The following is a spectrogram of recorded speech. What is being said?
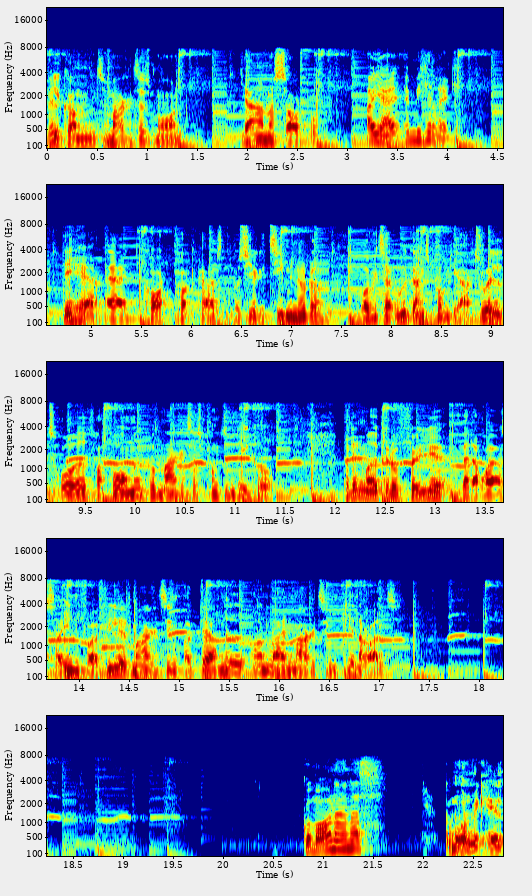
Velkommen til Marketers Morgen. Jeg er Anders Sautrup. Og jeg er Michael Rik. Det her er et kort podcast på cirka 10 minutter, hvor vi tager udgangspunkt i aktuelle tråde fra forumet på marketers.dk. På den måde kan du følge, hvad der rører sig inden for affiliate marketing og dermed online marketing generelt. Godmorgen, Anders. Godmorgen, Michael.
